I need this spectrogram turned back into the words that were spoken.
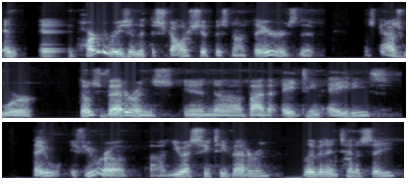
and and part of the reason that the scholarship is not there is that those guys were those veterans in uh, by the 1880s. They if you were a, a USCT veteran living in Tennessee,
